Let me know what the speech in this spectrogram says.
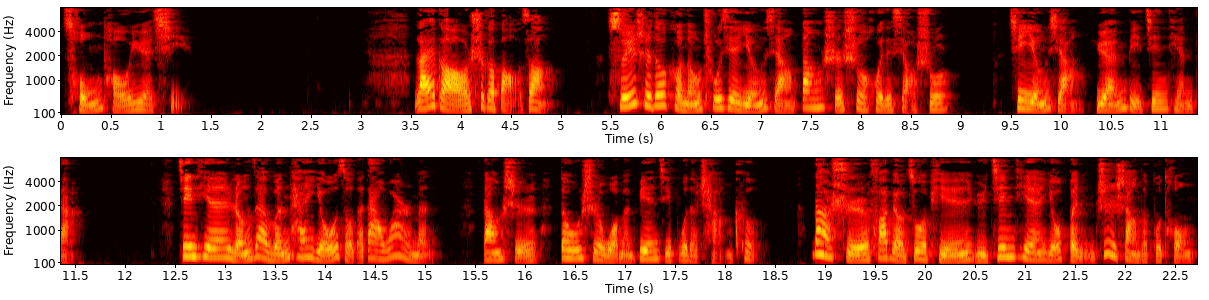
从头阅起。来稿是个宝藏。随时都可能出现影响当时社会的小说，其影响远比今天大。今天仍在文坛游走的大腕儿们，当时都是我们编辑部的常客。那时发表作品与今天有本质上的不同。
